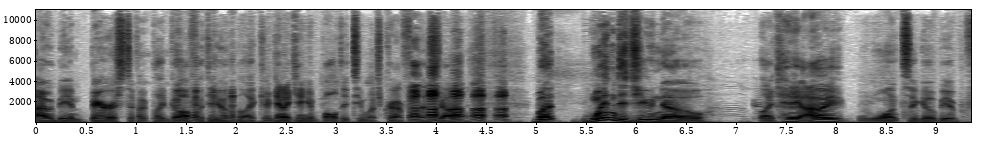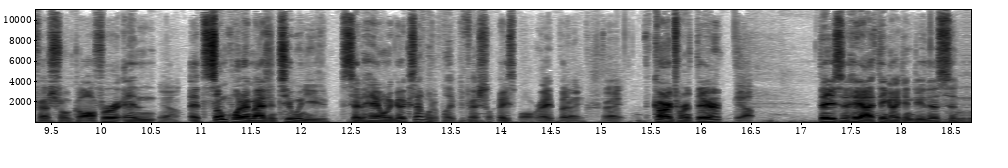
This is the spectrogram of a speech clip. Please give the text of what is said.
I would be embarrassed if I played golf with you. Like again, I can't give Baldy too much crap for that shot. But when did you know like, hey, I want to go be a professional golfer. And Yeah. at some point, I imagine too, when you said, hey, I want to go, because I want to play professional baseball, right? But Right, right. the cards weren't there. Yeah. They said, hey, I think I can do this, and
